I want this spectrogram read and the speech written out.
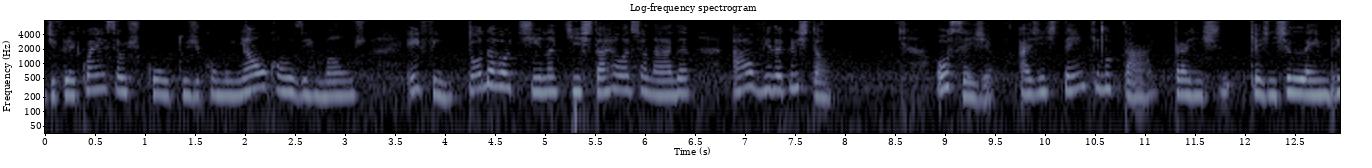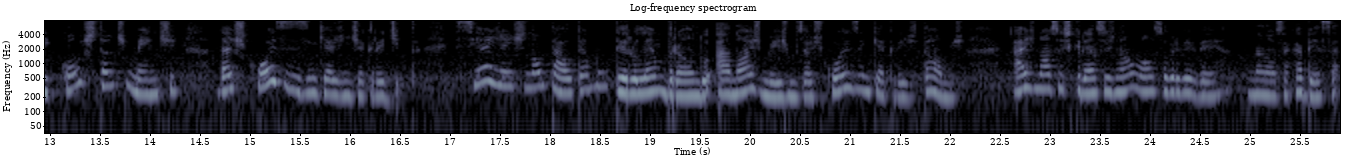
de frequência aos cultos, de comunhão com os irmãos, enfim, toda a rotina que está relacionada à vida cristã. Ou seja, a gente tem que lutar para gente, que a gente lembre constantemente das coisas em que a gente acredita. Se a gente não está o tempo inteiro lembrando a nós mesmos as coisas em que acreditamos, as nossas crenças não vão sobreviver na nossa cabeça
